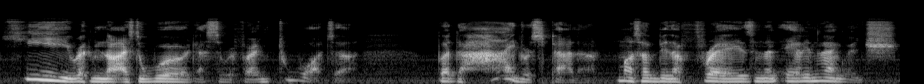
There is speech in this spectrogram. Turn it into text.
He recognized the word as referring to water, but the Hydrospana must have been a phrase in an alien language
